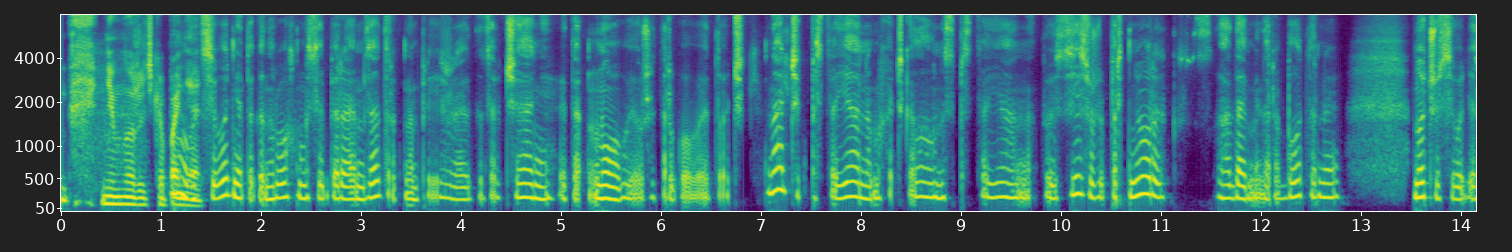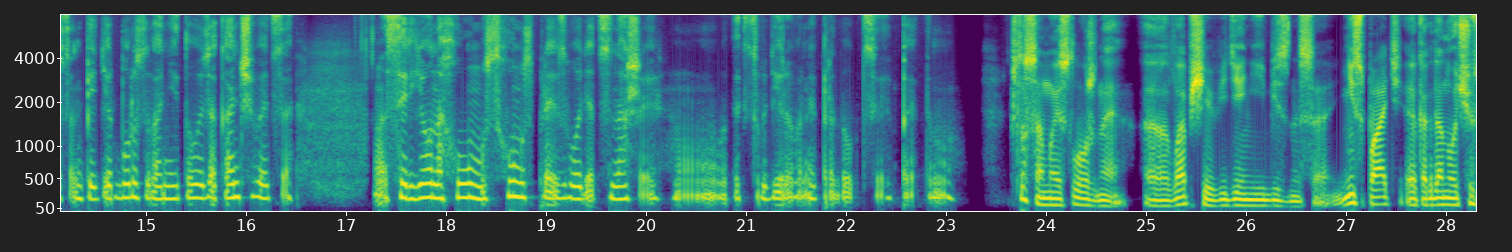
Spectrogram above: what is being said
немножечко понять. Ну, вот сегодня Таганрог мы собираем, завтра к нам приезжают азовчане. Это новые уже торговые точки. Нальчик постоянно, Махачкала у нас постоянно. То есть есть уже партнеры, с годами наработанные. Ночью сегодня Санкт-Петербург звонит, ой, заканчивается сырье на хумус. Хумус производят с нашей экструдированной продукции, поэтому... Что самое сложное э, вообще в ведении бизнеса? Не спать, э, когда ночью,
